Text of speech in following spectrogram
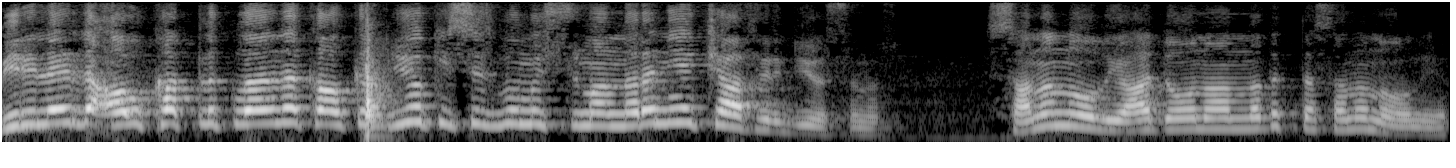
Birileri de avukatlıklarına kalkıp diyor ki siz bu Müslümanlara niye kafir diyorsunuz? Sana ne oluyor? Hadi onu anladık da sana ne oluyor?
